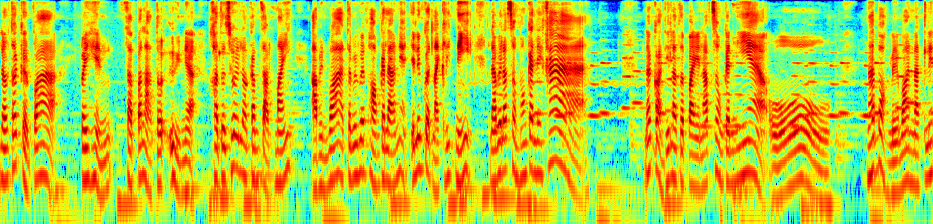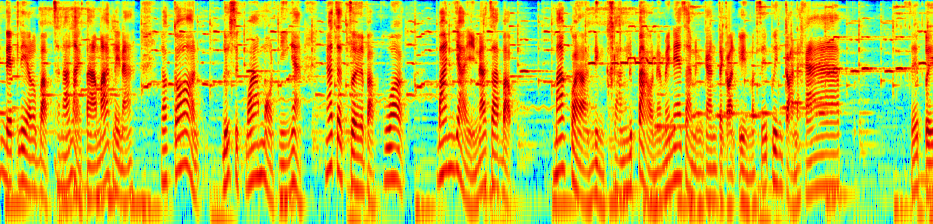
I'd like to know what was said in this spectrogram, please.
แล้วถ้าเกิดว่าไปเห็นสัตว์ประหลาดตัวอื่นเนี่ยเขาจะช่วยเรากำจัดไหม เอาเป็นว่าจะไปไปพร้อมกันแล้วเนี่ยอย่าลืมกดไลค์คลิปนี้ แล้วไปรับชมพร้อมกันเลยค่ะ แล้วก่อนที่เราจะไปรับชมกันเนี่ย โอ้นัดบอกเลยว่านัดเล่นเดดเรียลแบบชนะหลายตามากเลยนะ แล้วก็รู้สึกว่าโหมดนี้เนี่ย น่าจะเจอแบบพวกบ้านใหญ่น่าจะแบบมากกว่า 1 ครั้งหรือเปล่านะไม่แน่ใจเหมือนกันแต่ก่อนอื่นมาซื้อปืนก่อนนะครับซื้อปื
